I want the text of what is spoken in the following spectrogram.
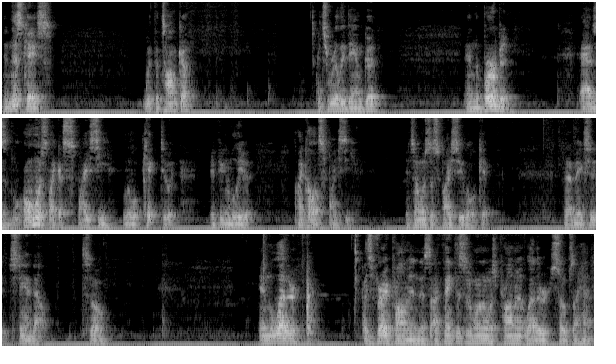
In this case, with the Tonka, it's really damn good. And the bourbon adds almost like a spicy little kick to it, if you can believe it. I call it spicy. It's almost a spicy little kick that makes it stand out. So, and the leather is very prominent in this. I think this is one of the most prominent leather soaps I have.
